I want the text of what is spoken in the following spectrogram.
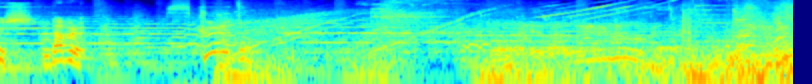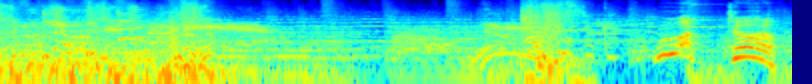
よしダブル。スクルトうわっと。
